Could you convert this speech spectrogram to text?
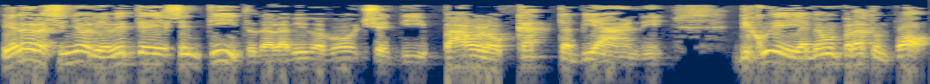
E allora signori, avete sentito dalla viva voce di Paolo Cattabiani, di cui abbiamo parlato un po'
